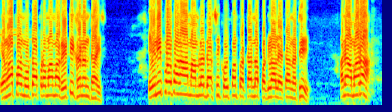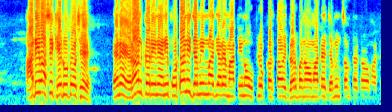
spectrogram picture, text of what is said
એમાં પણ મોટા પ્રમાણમાં રેતી ખનન થાય છે. એની પર પણ આ મામલતદારશ્રી કોઈ પણ પ્રકારના પગલાં લેતા નથી. અને અમારા આદિવાસી ખેડૂતો છે એને હેરાન કરીને એની પોતાની જમીનમાં જ્યારે માટીનો ઉપયોગ કરતા હોય ઘર બનાવવા માટે, જમીન સમતળ કરવા માટે.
